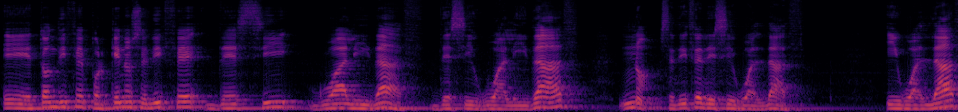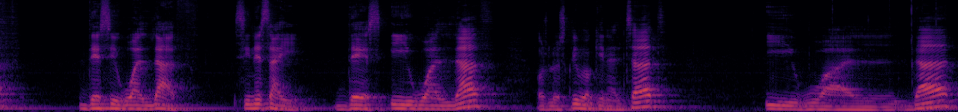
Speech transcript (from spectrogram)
Eh, Tom dice, ¿por qué no se dice desigualdad? Desigualdad, no, se dice desigualdad. Igualdad, desigualdad. sin esa I. Desigualdad. Os lo escribo aquí en el chat. Igualdad.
